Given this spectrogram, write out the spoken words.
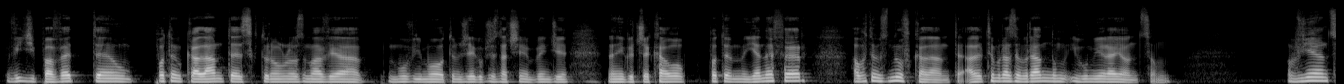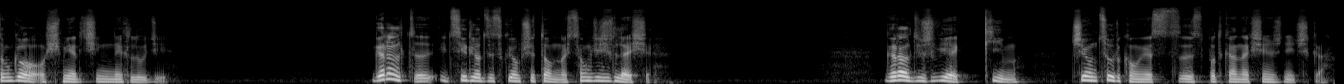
Widzi Pawettę, potem Kalantę, z którą rozmawia mówi mu o tym, że jego przeznaczenie będzie na niego czekało. Potem Jennefer, a potem znów Kalantę, ale tym razem ranną i umierającą, obwiniającą go o śmierć innych ludzi. Geralt i Ciri odzyskują przytomność, są gdzieś w lesie. Geralt już wie, kim, czyją córką jest spotkana księżniczka.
